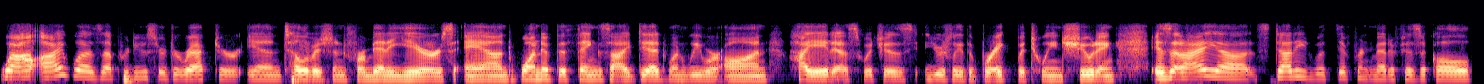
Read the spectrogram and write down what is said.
Well, I was a producer director in television for many years, and one of the things I did when we were on hiatus, which is usually the break between shooting, is that I uh, studied with different metaphysical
